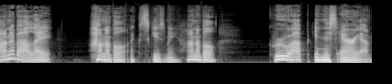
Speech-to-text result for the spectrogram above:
Annibale, Hannibal, excuse me, Hannibal grew up in this area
